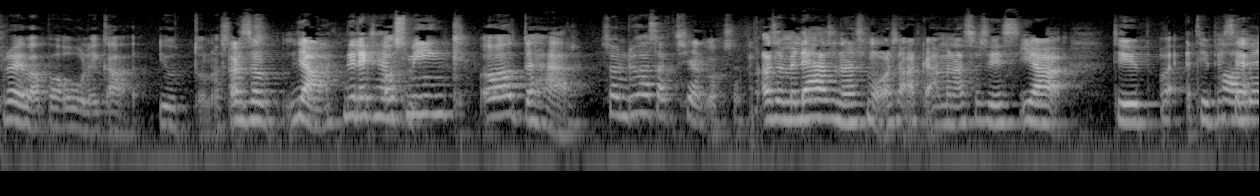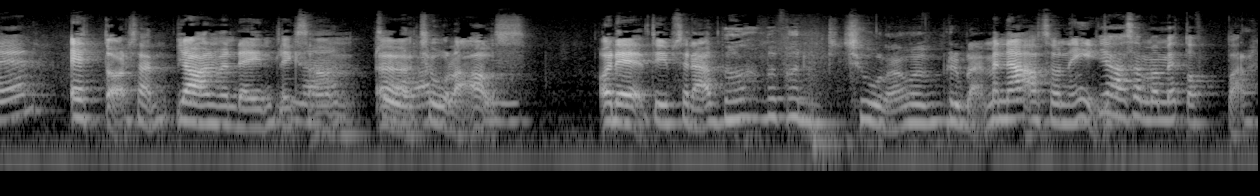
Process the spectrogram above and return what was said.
pröva på olika jutton och sånt. Alltså, ja, till exempel. och smink och allt det här, som du har sagt själv också. Alltså men det här är sådana små saker men alltså siis jag typ, typ med. Ett år sedan, jag använde inte liksom Nej, äh, alls. Mm. Och det är typ sådär, va, vad fan är det kjolar, vad är problem? Men nej alltså nej. Jag har samma med toppar.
